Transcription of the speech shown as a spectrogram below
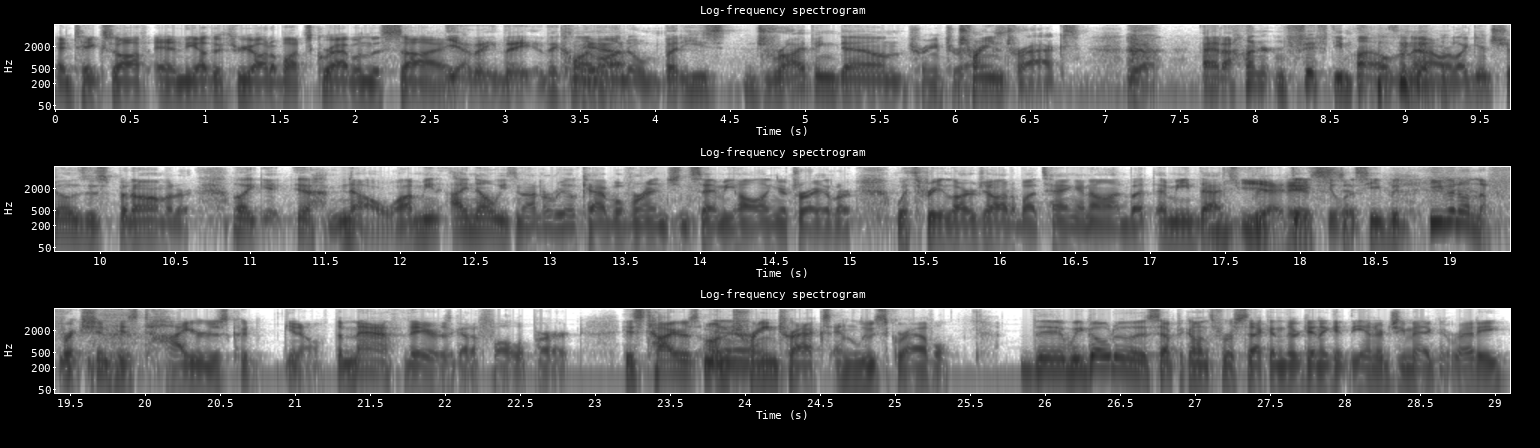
and takes off, and the other three Autobots grab on the side. Yeah, they they, they climb Yeah. onto him, but he's driving down Train tracks. train tracks. Yeah. At 150 miles an hour, like it shows his speedometer. Like, it, yeah, no, I mean, I know he's not a real cab over engine semi hauling a trailer with three large Autobots hanging on, but I mean that's Yeah, ridiculous. He would, even on the friction, his tires could, you know, the math there has got to fall apart. His tires on Yeah. train tracks and loose gravel. The, we go to the Decepticons for a second. They're going to get the energy magnet ready.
